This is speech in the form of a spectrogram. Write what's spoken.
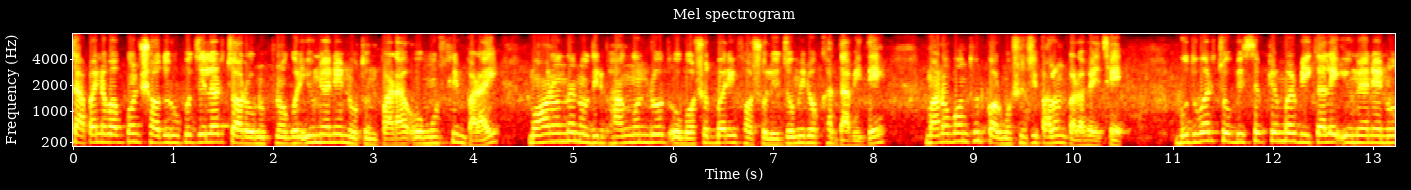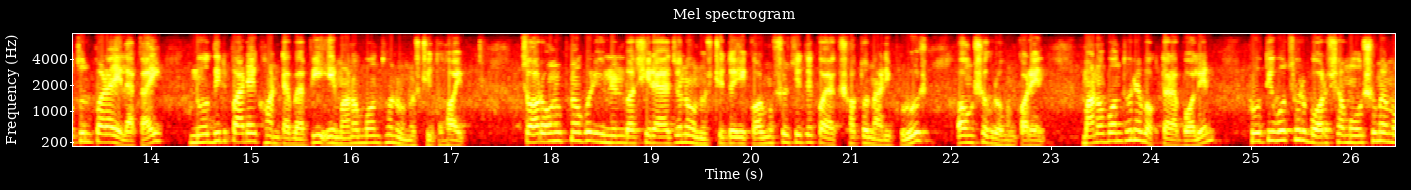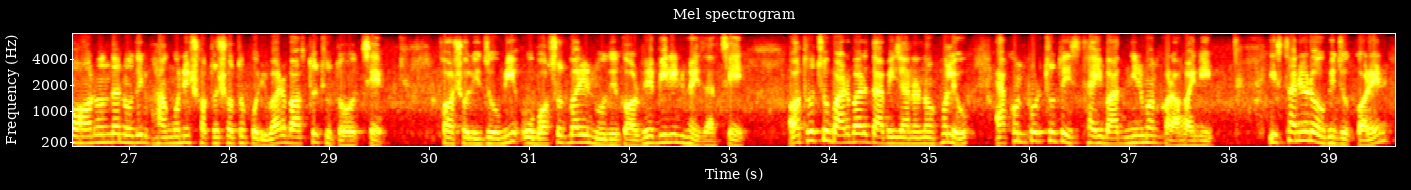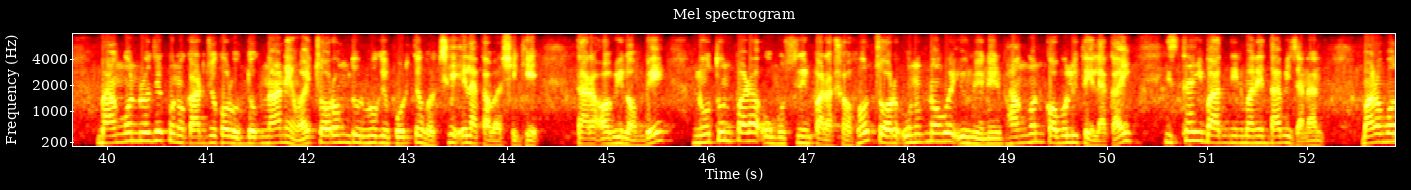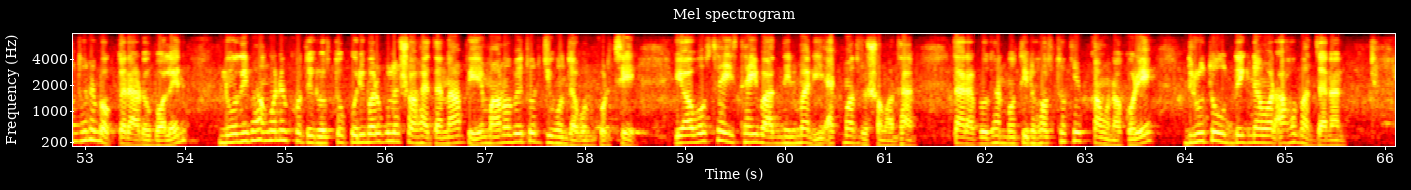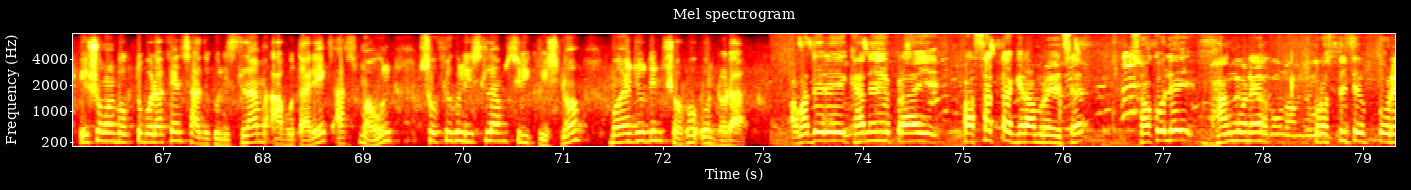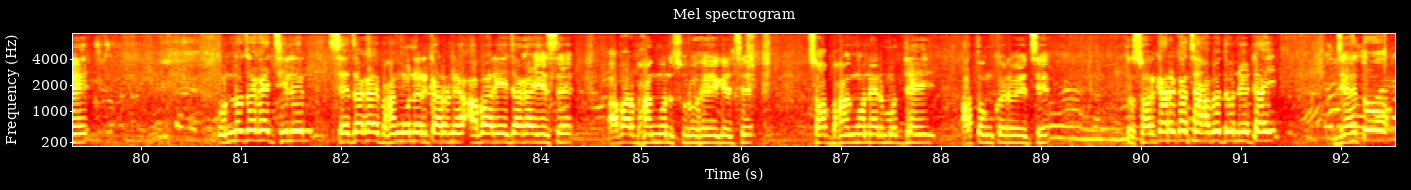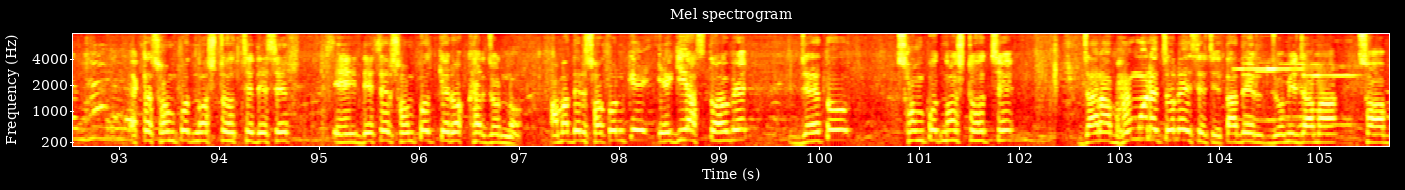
চাঁপাইনবাবগঞ্জ সদর উপজেলার চর অনুপনগর ইউনিয়নের নতুন পাড়া ও মুসলিম পাড়ায় মহানন্দা নদীর ভাঙ্গন রোধ ও বসতবাড়ি ফসলে জমি রক্ষার দাবিতে মানববন্ধন কর্মসূচি পালন করা হয়েছে। বুধবার চব্বিশ সেপ্টেম্বর বিকালে ইউনিয়নের নতুন পাড়া এলাকায় নদীর পাড়ে ঘণ্টাব্যাপী এ মানববন্ধন অনুষ্ঠিত হয়। চর অনুপনগর ইউনিয়নবাসীর আয়োজনে অনুষ্ঠিত এই কর্মসূচিতে কয়েক শত নারী পুরুষ অংশগ্রহণ করেন। মানববন্ধনে বক্তারা বলেন, প্রতি বছর বর্ষা মৌসুমে মহানন্দা নদীর ভাঙনে শত শত পরিবার বাস্তুচ্যুত হচ্ছে। ফসলি জমি ও বসতবাড়ির নদীর গর্ভে বিলীন হয়ে যাচ্ছে। অথচ বারবার দাবি জানানো হলেও এখন পর্যন্ত স্থায়ী বাঁধ নির্মাণ করা হয়নি। স্থানীয়রা অভিযোগ করেন, ভাঙ্গন রোধে কোনো কার্যকর উদ্যোগ না নেওয়ায় চরম দুর্ভোগে পড়তে হচ্ছে এলাকাবাসীকে। তারা অবিলম্বে নতুন পাড়া ও মুসলিম পাড়া সহ চর অনুপনগর ইউনিয়নের ভাঙ্গন কবলিত এলাকায় স্থায়ী বাঁধ নির্মাণের দাবি জানান। মানববন্ধনে বক্তারা আরও বলেন, নদী ভাঙ্গনে ক্ষতিগ্রস্ত পরিবারগুলো সহায়তা না পেয়ে মানবেতর জীবনযাপন করছে। এ অবস্থায় স্থায়ী বাঁধ নির্মাণই একমাত্র সমাধান। তারা প্রধানমন্ত্রীর হস্তক্ষেপ কামনা করে দ্রুত উদ্যোগ নেওয়ার আহ্বান জানান। এ সময় বক্তব্য রাখেন সাদিকুল ইসলাম, আবু তারেক, আসমাউল, শফিকুল ইসলাম, শ্রীকৃষ্ণ, ময়াজুদ্দিন সহ অন্যরা। আমাদের এখানে প্রায় পাঁচ সাতটা গ্রাম রয়েছে। সকলেই ভাঙ্গনের প্রস্তুতি করে অন্য জায়গায় ছিলেন, সে জায়গায় ভাঙ্গনের কারণে আবার এই জায়গায় এসে আবার ভাঙ্গন শুরু হয়ে গেছে। সব ভাঙ্গনের মধ্যেই আতঙ্ক রয়েছে। তো সরকারের কাছে আবেদন এটাই যেহেতু একটা সম্পদ নষ্ট হচ্ছে দেশের, এই দেশের সম্পদকে রক্ষার জন্য আমাদের সকলকে এগিয়ে আসতে হবে। যেহেতু সম্পদ নষ্ট হচ্ছে, যারা ভাঙনে চলে এসেছে, তাদের জমি জামা সব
